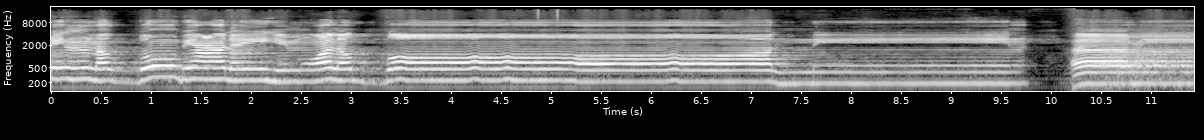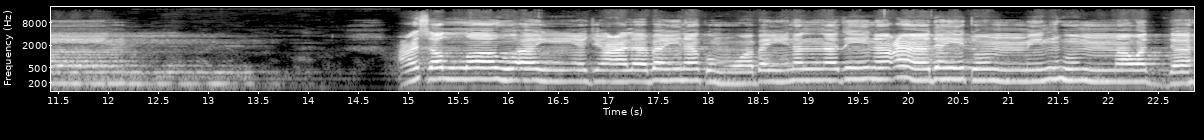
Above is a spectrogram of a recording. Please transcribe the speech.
المغضوب عليهم ولا الضالين. آمين. عسى الله أن يجعل بينكم وبين الذين عاديتم منهم مودة.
